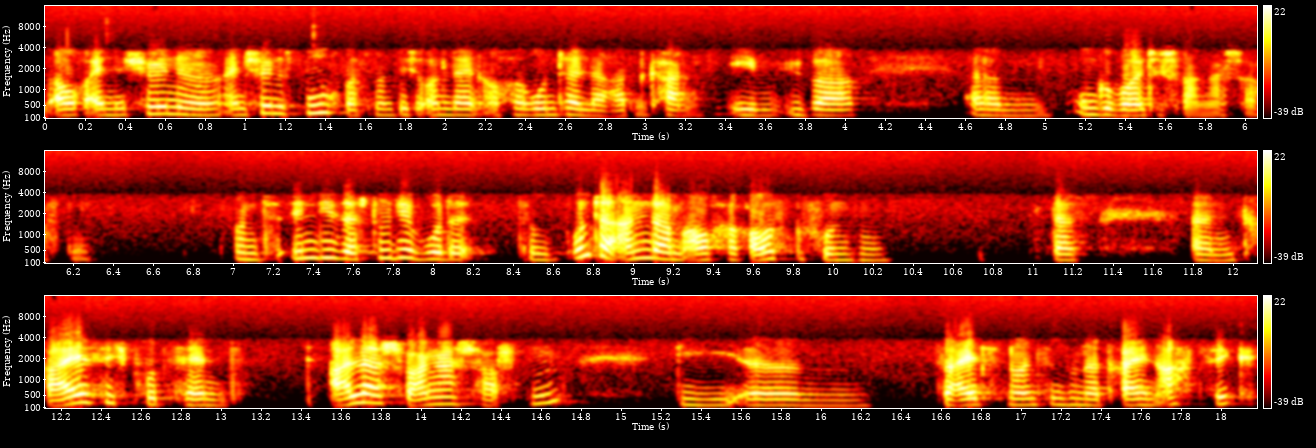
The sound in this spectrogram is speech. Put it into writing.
auch eine schöne, ein schönes Buch, was man sich online auch herunterladen kann, eben über ähm, ungewollte Schwangerschaften. Und in dieser Studie wurde zum, unter anderem auch herausgefunden, dass ähm, 30 Prozent aller Schwangerschaften, die ähm, seit 1983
